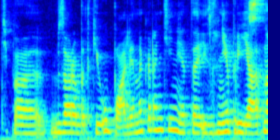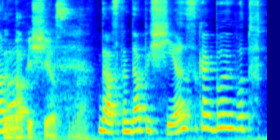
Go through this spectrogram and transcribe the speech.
типа, заработки упали на карантине, это из неприятного. Стендап исчез, да. Да, стендап исчез, как бы вот в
